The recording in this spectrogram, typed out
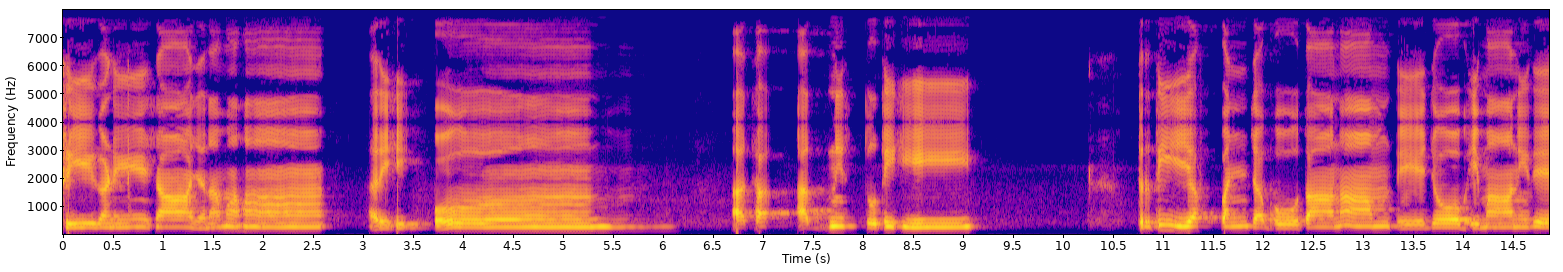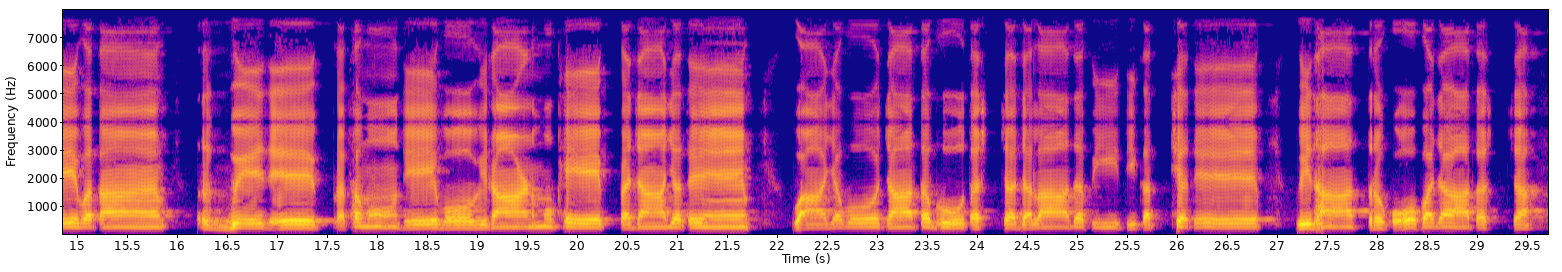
श्रीगणेशाय नमः। हरिः ॐ अथ अग्निस्तुतिः। तृतीयः पञ्चभूतानां तेजोभिमानि देवता। ऋग्वेदे प्रथमो देवो विराण्मुखे प्रजायते। वायवो जातभूतश्च जलादपीति कथ्यते। विधातृकोपजातश्च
